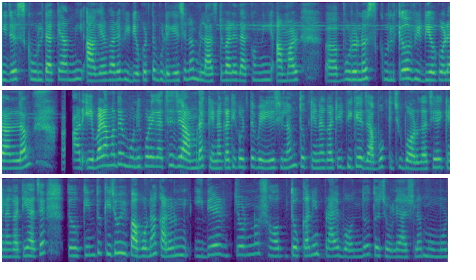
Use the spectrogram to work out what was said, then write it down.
নিজের স্কুলটাকে আমি আগের বারে ভিডিও করতে ভুলে গিয়েছিলাম। লাস্টবারে দেখো আমি আমার পুরনো স্কুলকেও ভিডিও করে আনলাম। আর এবার আমাদের মনে পড়ে গেছে যে আমরা কেনাকাটি করতে বেরিয়েছিলাম, তো কেনাকাটির দিকে যাব, কিছু বরগাছিয়ায় কেনাকাটি আছে, তো কিন্তু কিছুই পাবো না, কারণ ঈদের জন্য সব দোকানই প্রায় বন্ধ, তো চলে আসলাম মোমোর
